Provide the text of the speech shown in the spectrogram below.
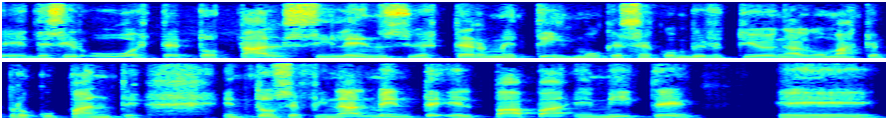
Es decir, hubo este total silencio, este hermetismo que se convirtió en algo más que preocupante. Entonces, finalmente, el Papa emite eh,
